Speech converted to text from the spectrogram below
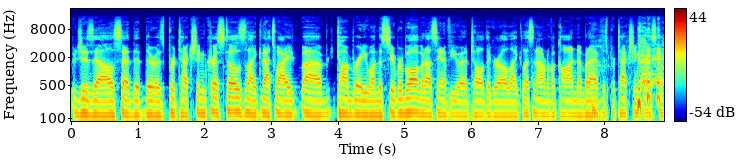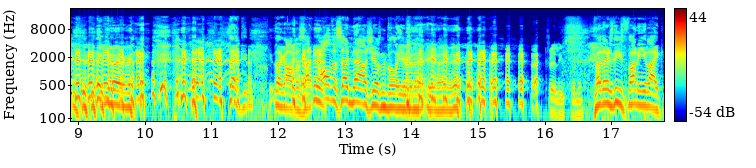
Gisele said that there was protection crystals, like that's why uh, Tom Brady won the Super Bowl. But I was saying if you had told the girl like, "Listen, I don't have a condom, but I have this protection crystal," like, you know what I mean? Like like all of a sudden, all of a sudden now she doesn't believe in it. You know? That's really funny. But there's these funny like.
